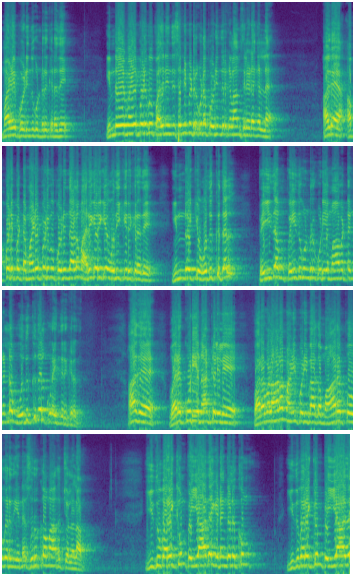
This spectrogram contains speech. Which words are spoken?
மழை பொழிந்து கொண்டிருக்கிறது. இன்றைய மழைப்பொழிவு பதினைந்து சென்டிமீட்டர் கூட பொழிந்திருக்கலாம் சில இடங்களில். ஆக அப்படிப்பட்ட மழைப்பொழிவு பொழிந்தாலும் அருகருகே ஒதுக்கி இருக்கிறது. இன்றைக்கு ஒதுக்குதல் பெய்தம் பெய்து கொண்டிருக்கூடிய மாவட்டங்களில் ஒதுக்குதல் குறைந்திருக்கிறது. ஆக வரக்கூடிய நாட்களிலே பரவலான மழைப்பொழிவாக மாறப்போகிறது என சுருக்கமாக சொல்லலாம். இதுவரைக்கும் பெய்யாத இடங்களுக்கும் இதுவரைக்கும் பெய்யாத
